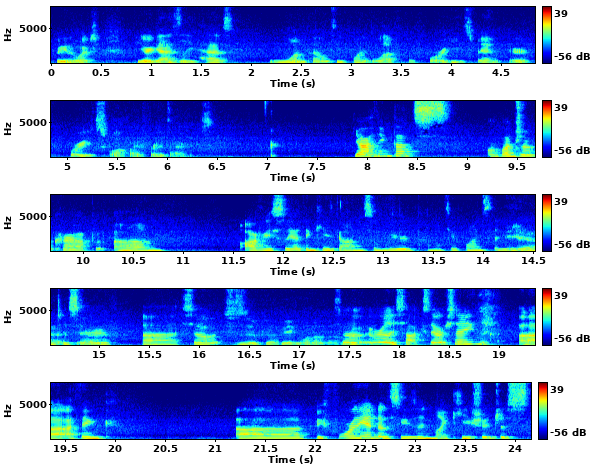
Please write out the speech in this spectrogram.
speaking of which, Pierre Gasly has one penalty point left before he's banned or before he's disqualified for an entire race. Yeah, I think that's a bunch of crap. Um, obviously, I think he's gotten some weird penalty points that he Yeah, didn't deserve. Uh, so Suzuka being one of them. so it really sucks. They were saying, uh, I think, uh, before the end of the season, like he should just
